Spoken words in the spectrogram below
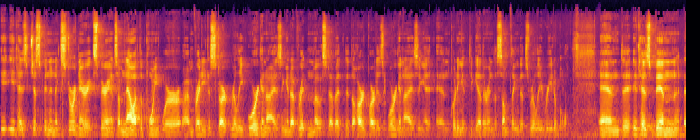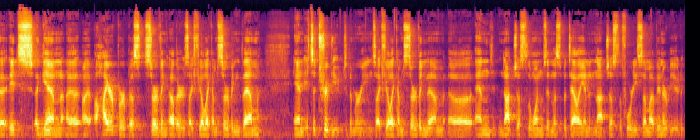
it, it has just been an extraordinary experience. I'm now at the point where I'm ready to start really organizing it. I've written most of it. The hard part is organizing it and putting it together into something that's really readable. And uh, it has been, uh, it's again, a, a higher purpose, serving others. I feel like I'm serving them and it's a tribute to the Marines. I feel like I'm serving them, uh, and not just the ones in this battalion, and not just the 40 some I've interviewed,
